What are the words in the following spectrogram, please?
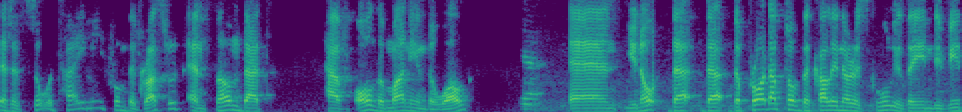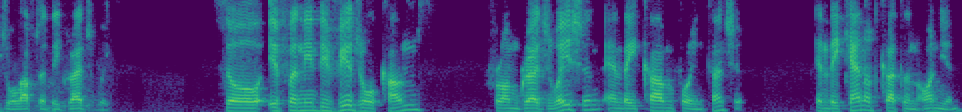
that are so tiny from the grassroots, and some that have all the money in the world. Yeah. And you know the the the product of the culinary school is the individual after they graduate. So if an individual comes from graduation and they come for internship and they cannot cut an onion,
